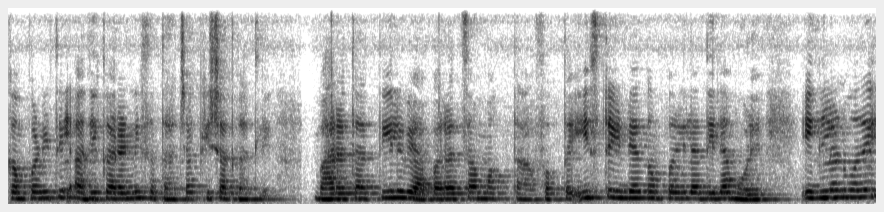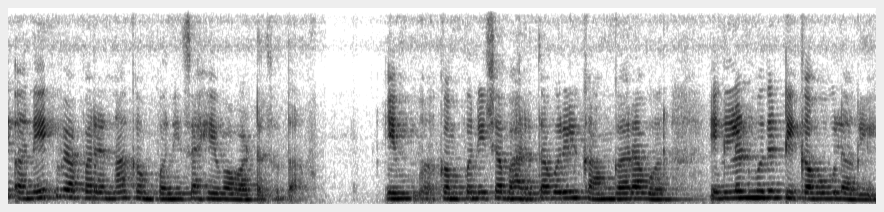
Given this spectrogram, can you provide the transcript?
कंपनीतील अधिकाऱ्यांनी स्वतःच्या खिशात घातले. भारतातील व्यापाराचा मक्ता फक्त ईस्ट इंडिया कंपनीला दिल्यामुळे इंग्लंडमधील अनेक व्यापाऱ्यांना कंपनीचा हेवा वाटत होता. इम कंपनीच्या भारतावरील कामगारावर इंग्लंडमध्ये टीका होऊ लागली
